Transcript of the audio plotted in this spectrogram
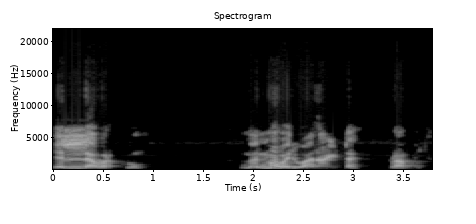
എല്ലാവർക്കും നന്മ വരുവാനായിട്ട് പ്രാർത്ഥിക്കാം.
